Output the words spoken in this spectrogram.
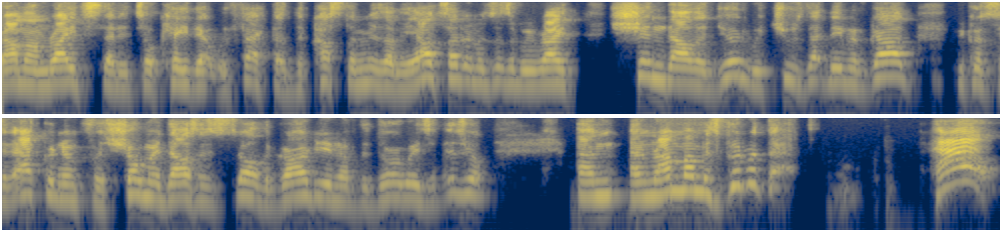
Rambam writes that it's okay that with fact that the custom is on the outside of mezuzah, we write Shin Dalet Yud, we choose that name of God because it's an acronym for Shomer Dalas Israel, the guardian of the doorways of Israel. And, and Rambam is good with that. How?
